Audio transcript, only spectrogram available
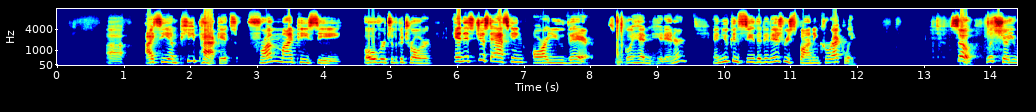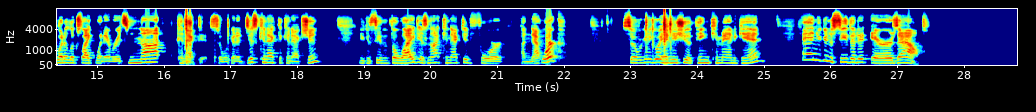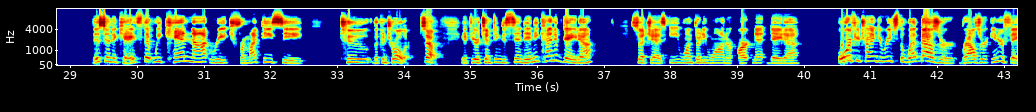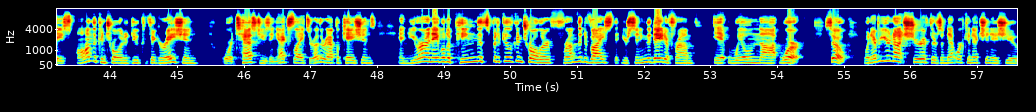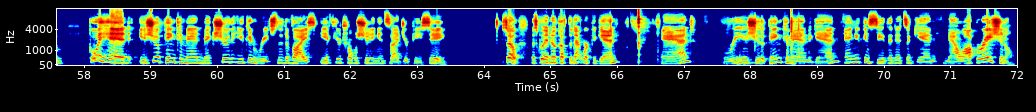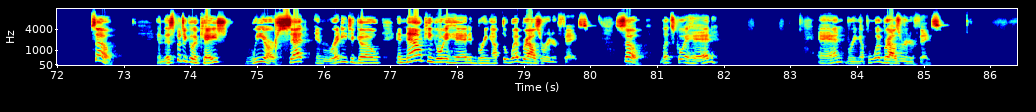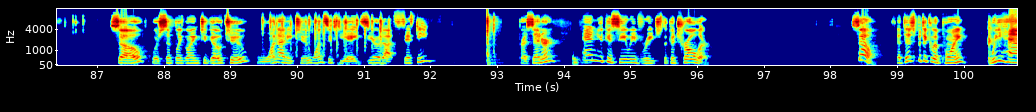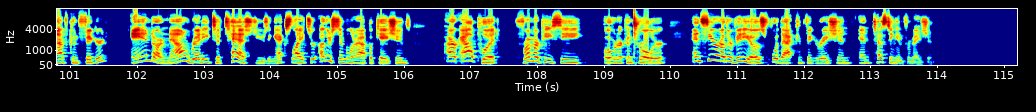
uh, ICMP packets from my PC over to the controller and it's just asking, are you there? So we'll go ahead and hit enter, and you can see that it is responding correctly. So let's show you what it looks like whenever it's not connected. So we're going to disconnect the connection. You can see that the light is not connected for a network. So we're going to go ahead and issue the ping command again, and you're going to see that it errors out. This indicates that we cannot reach from my PC to the controller. So if you're attempting to send any kind of data, such as E131 or ARTNet data, or if you're trying to reach the web browser, browser interface on the controller to do configuration or test using Xlights or other applications, and you're unable to ping this particular controller from the device that you're sending the data from, it will not work. So whenever you're not sure if there's a network connection issue, go ahead, issue a ping command, make sure that you can reach the device if you're troubleshooting inside your PC. So let's go ahead and hook up the network again and reissue the ping command again, and you can see that it's again now operational. So in this particular case, we are set and ready to go, and now can go ahead and bring up the web browser interface. So let's go ahead and bring up a web browser interface. So we're simply going to go to 192.168.0.50, press enter, and you can see we've reached the controller. So at this particular point, we have configured and are now ready to test using Xlights or other similar applications our output from our PC over to our controller and see our other videos for that configuration and testing information.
